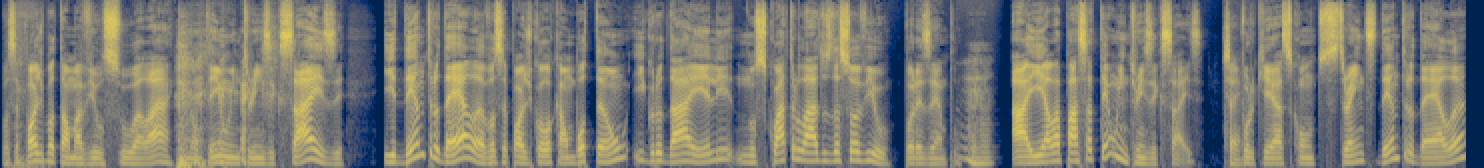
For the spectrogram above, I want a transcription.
você pode botar uma view sua lá, que não tem um intrinsic size, e dentro dela você pode colocar um botão e grudar ele nos quatro lados da sua view, por exemplo. Uhum. Aí ela passa a ter um intrinsic size Sim. porque as constraints dentro dela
